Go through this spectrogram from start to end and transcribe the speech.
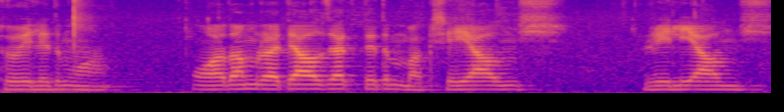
Söyledim o an. O adam radi alacak dedim bak şeyi almış. Rally almış.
